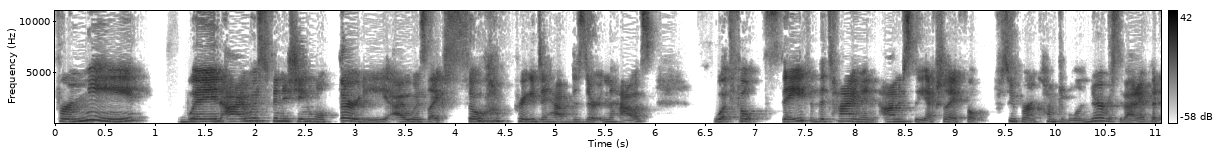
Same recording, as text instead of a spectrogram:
for me, when I was finishing Whole 30, I was like so afraid to have dessert in the house. What felt safe at the time and honestly actually i felt super uncomfortable and nervous about it but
